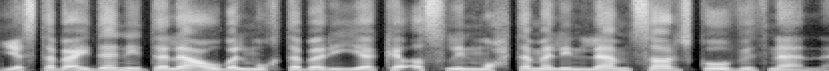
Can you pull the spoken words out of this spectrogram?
يستبعدان تلاعب المختبرية كأصل محتمل لام سارس كوف 2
